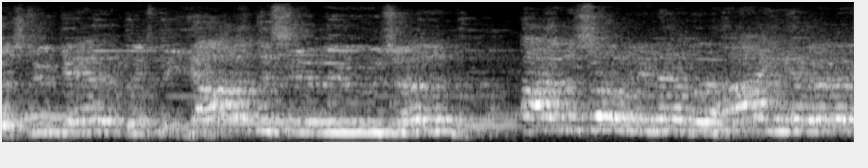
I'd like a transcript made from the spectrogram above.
just to get with beyond this illusion. I must only level higher.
